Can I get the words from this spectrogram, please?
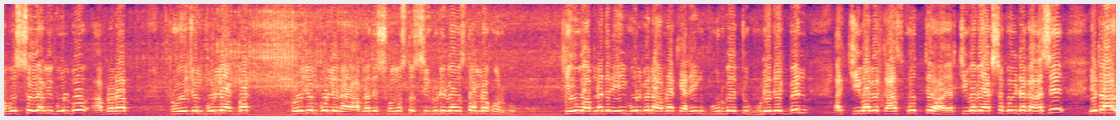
অবশ্যই আমি বলব আপনারা প্রয়োজন পড়লে একবার প্রয়োজন পড়লে না আপনাদের সমস্ত সিকিউরিটির ব্যবস্থা আমরা করব। কেউ আপনাদের এই বলবে না আপনারা ক্যানিং পূর্বে একটু ঘুরে দেখবেন আর কীভাবে কাজ করতে হয় আর কীভাবে একশো কোটি টাকা আসে এটার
